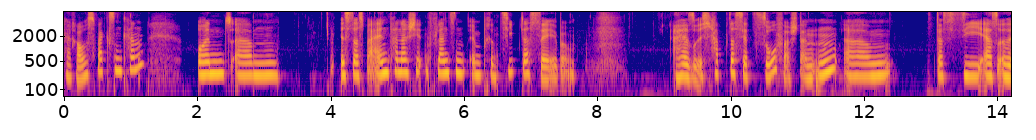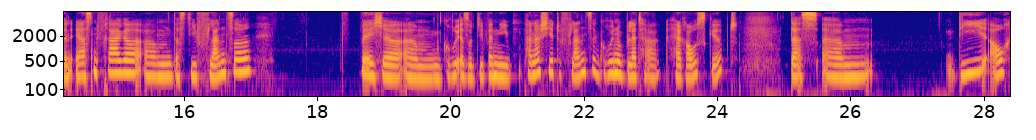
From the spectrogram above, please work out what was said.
herauswachsen kann? Und ähm, ist das bei allen panaschierten Pflanzen im Prinzip dasselbe? Also ich habe das jetzt so verstanden, ähm, dass sie erst also in der ersten Frage, ähm, dass die Pflanze, welche ähm, also die, wenn die panaschierte Pflanze grüne Blätter herausgibt, dass ähm, die auch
